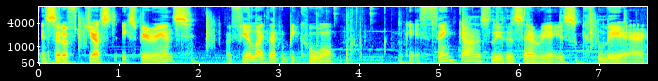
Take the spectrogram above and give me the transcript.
Instead of just experience. I feel like that would be cool. Okay, I think honestly this area is clear.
